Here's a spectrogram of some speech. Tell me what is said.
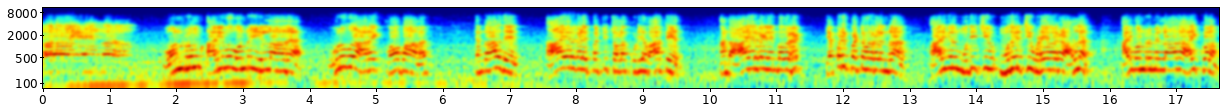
கொரோயிடங்கொரும் ஒன்றும் அறிவு ஒன்று இல்லாத உருவு அறை கோபாலர் என்றால் அது ஆயர்களை பற்றி சொல்லக்கூடிய வார்த்தை அது. அந்த ஆயர்கள் என்பவர்கள் எப்படிப்பட்டவர்கள் என்றால் அறிவில் முதிர்ச்சி முதிர்ச்சி உடையவர்கள் அல்லர். அறிவொன்றுமில்லாத ஆய்க்குலம்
